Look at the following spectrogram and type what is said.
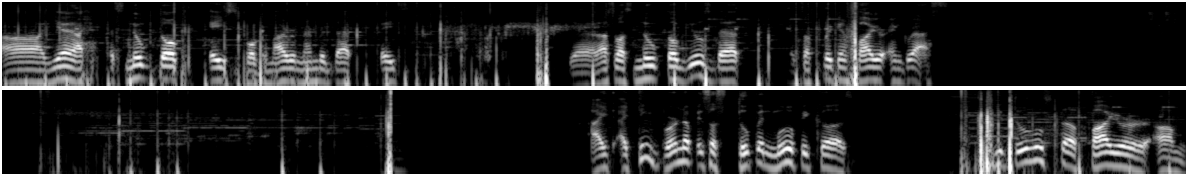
Uh, yeah, Snoop Dogg Ace Pokemon. I remember that Ace. Yeah, that's what Snoop Dogg used that. It's a freaking fire and grass. I I think burn up is a stupid move because you do lose the fire um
